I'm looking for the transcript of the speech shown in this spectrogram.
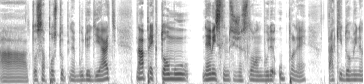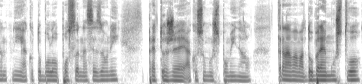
a to sa postupne bude diať. Napriek tomu nemyslím si, že Slovan bude úplne taký dominantný, ako to bolo posledné sezóny, pretože, ako som už spomínal, Trnava má dobré mužstvo,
